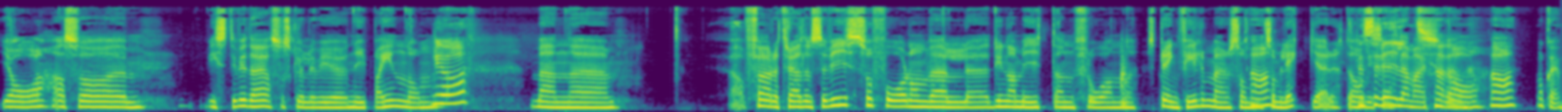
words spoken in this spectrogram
Ja, alltså visste vi det så skulle vi ju nypa in dem. Ja, Men eh, ja, företrädelsevis så får de väl eh, dynamiten från sprängfilmer som, Ja. som läcker. Det har den vi civila sett. marknaden. Ja. ja okej.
